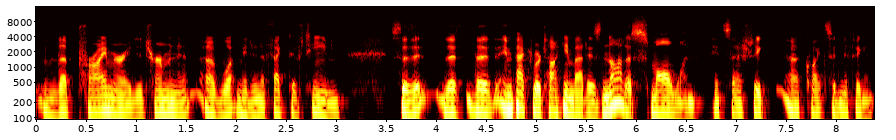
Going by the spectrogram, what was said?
the primary determinant of what made an effective team. So the, the, the impact we're talking about is not a small one. It's actually uh, quite significant.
